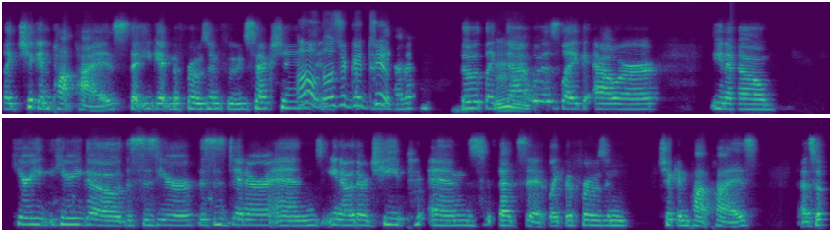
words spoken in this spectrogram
like chicken pot pies that you get in the frozen food section. Oh, those are good too. the oven. Those like Mm. that was like our, you know, here you here you go. This is your this is dinner, and you know they're cheap, and that's it. Like the frozen chicken pot pies. That's what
